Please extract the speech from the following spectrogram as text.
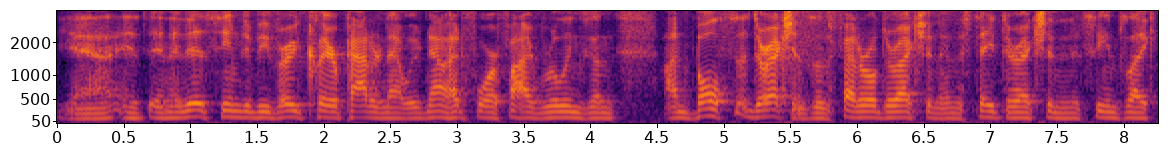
Yeah, and it, and it is seemed to be very clear pattern now. We've now had four or five rulings on on both directions, the federal direction and the state direction, and it seems like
